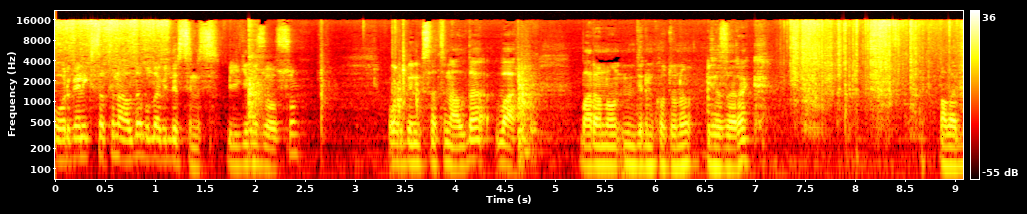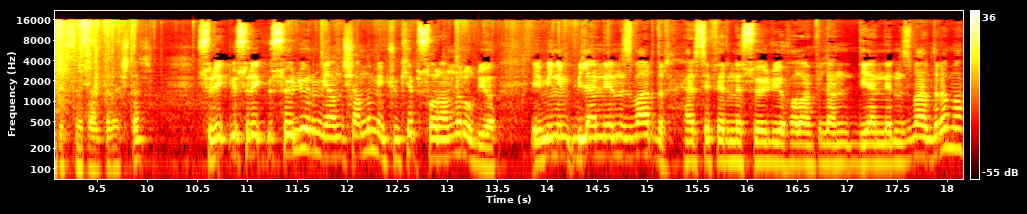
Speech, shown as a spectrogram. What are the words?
organik satın alda bulabilirsiniz. Bilginiz olsun. organik satın alda var. Baranon indirim kodunu yazarak alabilirsiniz arkadaşlar. Sürekli sürekli söylüyorum yanlış anlamayın çünkü hep soranlar oluyor. Eminim bilenleriniz vardır. Her seferinde söylüyor falan filan diyenleriniz vardır ama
